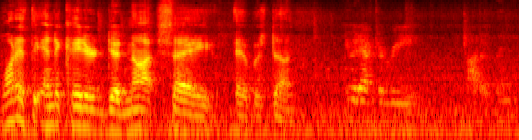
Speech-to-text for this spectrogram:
What if the indicator did not say it was done? You would have to re-autoclave. Okay,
